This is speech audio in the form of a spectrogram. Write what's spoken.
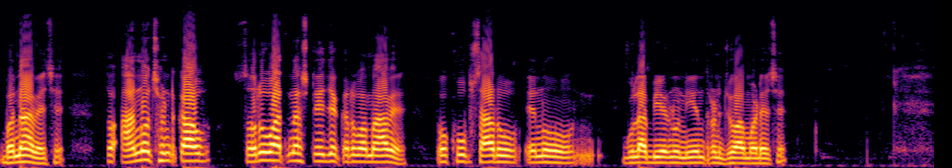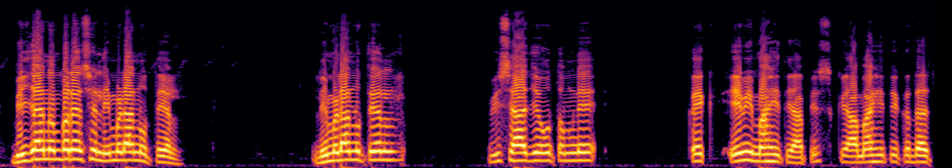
બનાવે છે. તો આનો છંટકાવ શરૂઆતના સ્ટેજે કરવામાં આવે તો ખૂબ સારું એનું ગુલાબી ઈયળનું નિયંત્રણ જોવા મળે છે. બીજા નંબરે છે લીમડાનું તેલ. લીમડાનું તેલ વિશે આજે હું તમને કંઈક એવી માહિતી આપીશ કે આ માહિતી કદાચ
